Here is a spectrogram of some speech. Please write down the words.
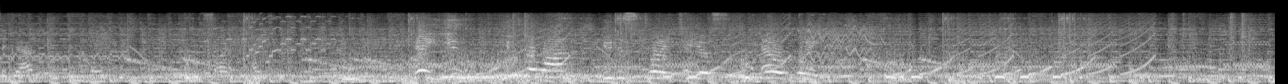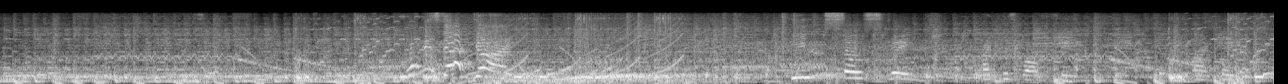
Mr. Cat. Hey, you! You go on! You destroyed Teo's airplane! What is that guy? He looks so strange. I this Bob King. I play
